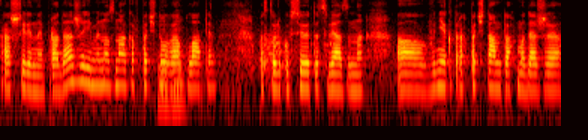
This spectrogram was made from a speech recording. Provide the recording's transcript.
расширенные продажи именно знаков почтовой угу. оплаты постольку все это связано. А, в некоторых почтамтах мы даже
